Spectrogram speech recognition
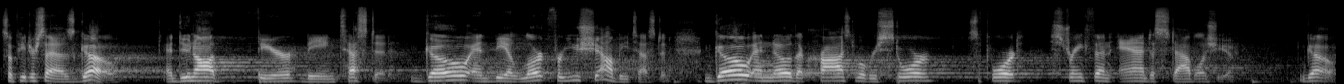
So Peter says, Go and do not fear being tested. Go and be alert, for you shall be tested. Go and know that Christ will restore, support, strengthen, and establish you. Go.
